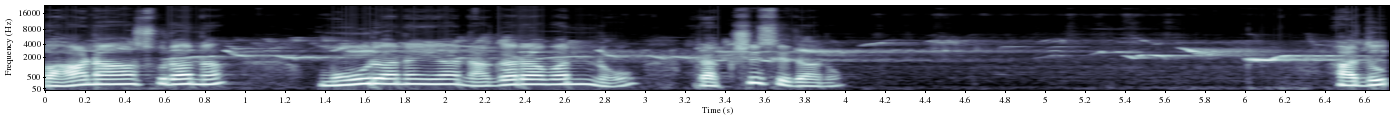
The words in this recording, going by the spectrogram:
ಬಾಣಾಸುರನ ಮೂರನೆಯ ನಗರವನ್ನು ರಕ್ಷಿಸಿದನು. ಅದು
